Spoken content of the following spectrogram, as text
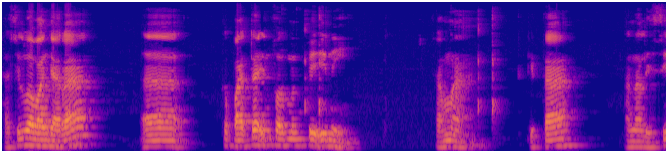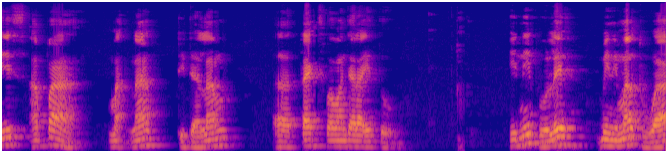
hasil wawancara eh, kepada informan B ini. Sama, kita analisis apa makna di dalam eh, teks wawancara itu. Ini boleh minimal dua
